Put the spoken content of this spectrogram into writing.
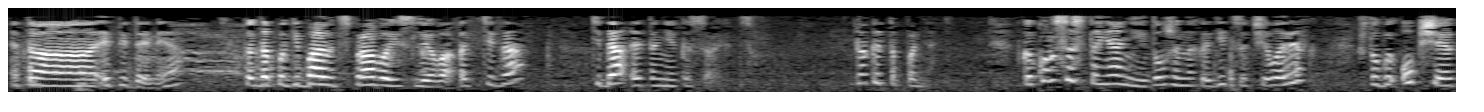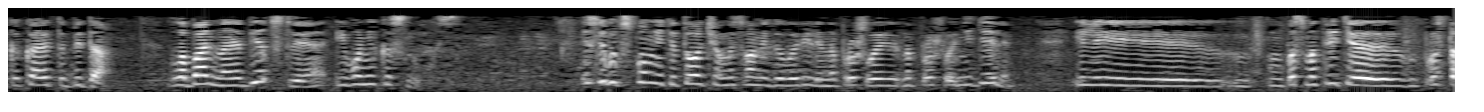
Это эпидемия. Когда погибают справа и слева от тебя, тебя это не касается. Как это понять? В каком состоянии должен находиться человек, чтобы общая какая-то беда, глобальное бедствие его не коснулось? Если вы вспомните то, о чем мы с вами говорили на прошлой, на прошлой неделе, или посмотрите просто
